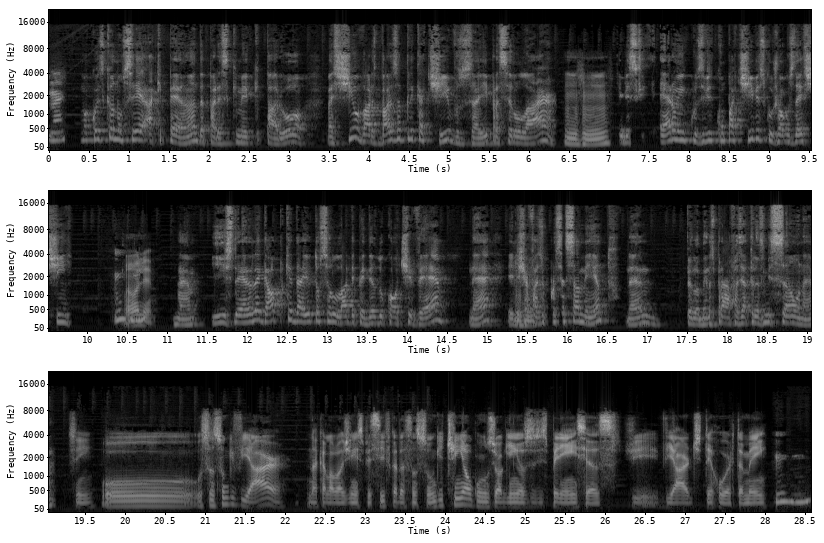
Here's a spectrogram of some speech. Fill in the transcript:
né? Uma coisa que eu não sei a que pé anda, parece que meio que parou, mas tinham vários, vários aplicativos aí pra celular, Uhum. eles eram inclusive compatíveis com os jogos da Steam, Uhum. Olha. né? E isso daí era legal, porque daí o teu celular, dependendo do qual tiver, né, ele já Uhum. faz o processamento, né, pelo menos pra fazer a transmissão, né? Sim. O, o Samsung VR, naquela lojinha específica da Samsung, tinha alguns joguinhos, experiências de VR de terror também. Uhum.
